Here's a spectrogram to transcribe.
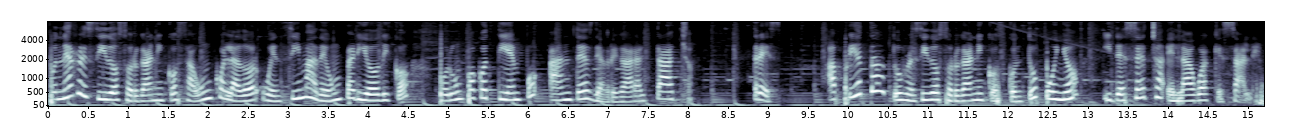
Poner residuos orgánicos a un colador o encima de un periódico por un poco tiempo antes de agregar al tacho. 3. Aprieta tus residuos orgánicos con tu puño y desecha el agua que sale.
